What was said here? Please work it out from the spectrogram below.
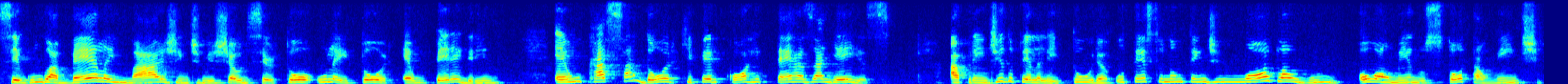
Segundo a bela imagem de Michel Dissertot, o leitor é um peregrino, é um caçador que percorre terras alheias, aprendido pela leitura, o texto não tem de modo algum, ou ao menos totalmente,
